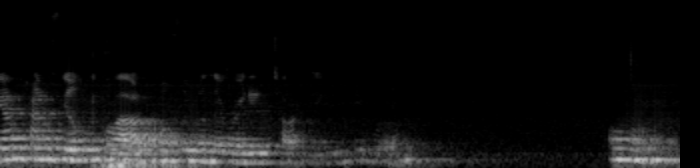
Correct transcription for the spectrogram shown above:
You know? You gotta kind of feel people out, hopefully when they're ready to talk to you, they will. Oh.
